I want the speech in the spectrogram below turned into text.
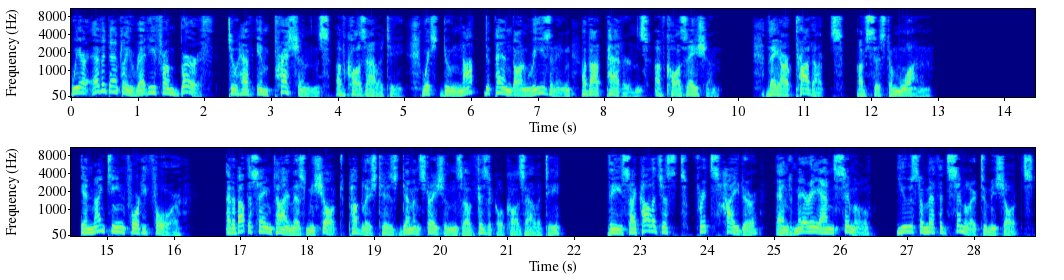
We are evidently ready from birth to have impressions of causality, which do not depend on reasoning about patterns of causation. They are products of System 1. In 1944, at about the same time as Michotte published his demonstrations of physical causality, the psychologists Fritz Heider and Marianne Simmel used a method similar to Michotte's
